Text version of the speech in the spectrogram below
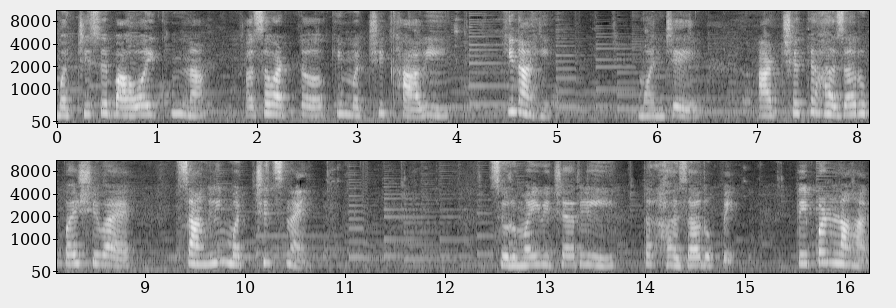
मच्छीचे भाव ऐकून ना असं वाटतं की मच्छी खावी की नाही? म्हणजे आठशे ते हजार रुपयाशिवाय चांगली मच्छीच नाही. सुरमई विचारली तर हजार रुपये? ते पण लहान.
